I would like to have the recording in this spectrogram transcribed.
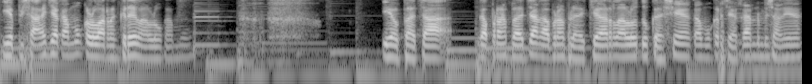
ya bisa aja kamu keluar negeri lalu kamu ya baca nggak pernah baca nggak pernah belajar lalu tugasnya kamu kerjakan misalnya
